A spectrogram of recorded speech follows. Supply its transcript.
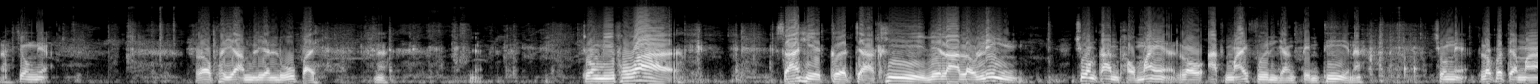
นะช่วงเนี้ยเราพยายามเรียนรู้ไปนะช่วงนี้เพราะว่าสาเหตุเกิดจากที่เวลาเราเร่งช่วงการเผาไหม้เราอัดไม้ฟืนอย่างเต็มที่นะ ช่วงนี้เราก็จะมา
